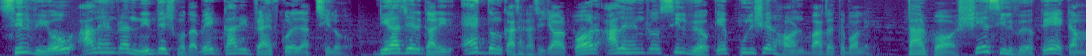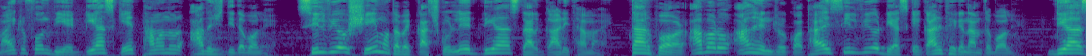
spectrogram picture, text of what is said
সিলভিও আলেহেন্দ্রার নির্দেশ মোতাবেক গাড়ি ড্রাইভ করে যাচ্ছিল। ডিয়াজের গাড়ির একদম কাছাকাছি যাওয়ার পর আলেহেন্দ্রো সিলভিওকে পুলিশের হর্ন বাজাতে বলে। তারপর সে সিলভিওকে একটা মাইক্রোফোন দিয়ে ডিয়াজকে থামানোর আদেশ দিতে বলে। সিলভিও সেই মোতাবেক কাজ করলে ডিয়াজ তার গাড়ি থামায়। তারপর আবারও আলহেন্দ্রোর কথায় সিলভিও ডিয়াজকে গাড়ি থেকে নামতে বলে। ডিয়াজ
